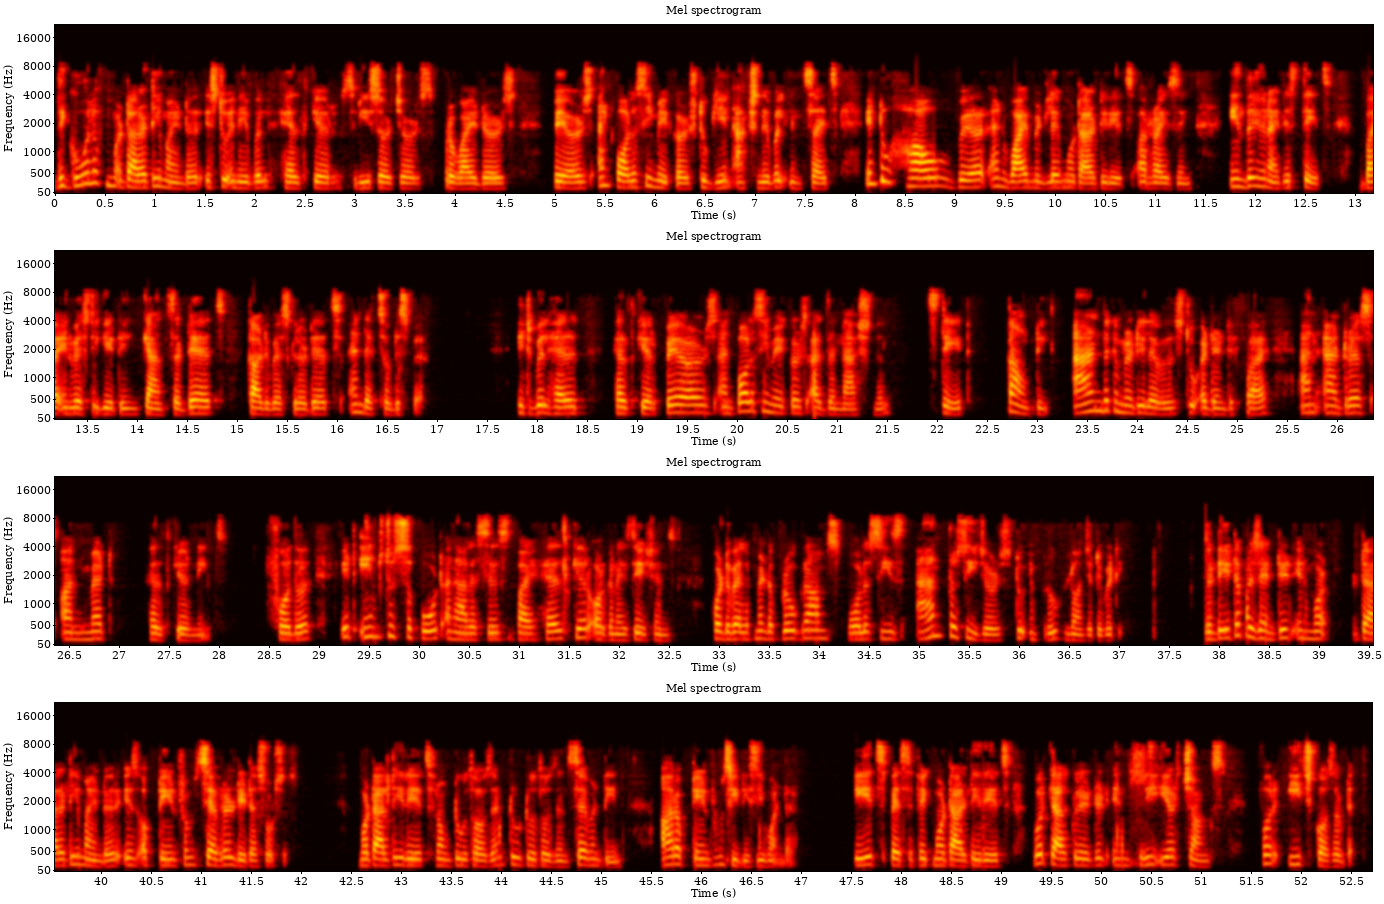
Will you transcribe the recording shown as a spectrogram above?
The goal of Mortality Minder is to enable healthcare researchers, providers, payers, and policymakers to gain actionable insights into how, where, and why midlife mortality rates are rising in the United States by investigating cancer deaths, cardiovascular deaths, and deaths of despair. It will help healthcare payers and policymakers at the national, state, county, and the community levels to identify and address unmet healthcare needs. Further, it aims to support analysis by healthcare organizations for development of programs, policies, and procedures to improve longevity. The data presented in Mortality Minder is obtained from several data sources. Mortality rates from 2000 to 2017 are obtained from CDC Wonder. Age specific mortality rates were calculated in three year chunks for each cause of death.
